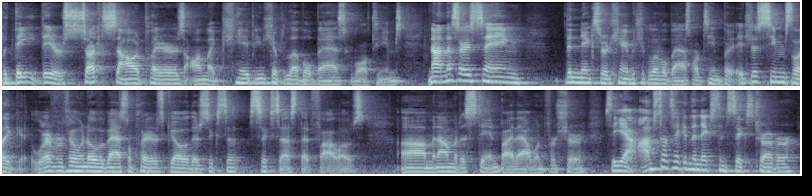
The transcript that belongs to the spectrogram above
But they, they are such solid players on like championship level basketball teams. Not necessarily saying the Knicks are a championship level basketball team, but it just seems like wherever Villanova basketball players go, there's success, success that follows. Um, and I'm going to stand by that one for sure. So, yeah, I'm still taking the Knicks in six, Trevor.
